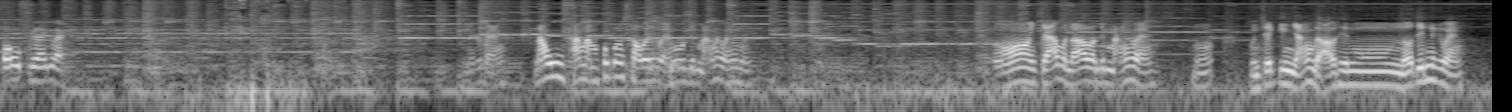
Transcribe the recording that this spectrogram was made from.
Ok các bạn. Nè các bạn, nấu khoảng 5 phút nó sôi các bạn đi mặn các bạn đó cháo mình đã lên đi mặn các bạn. Đó. mình sẽ kiên nhẫn đợi thêm nửa tiếng nữa các bạn.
